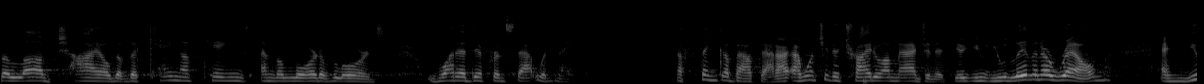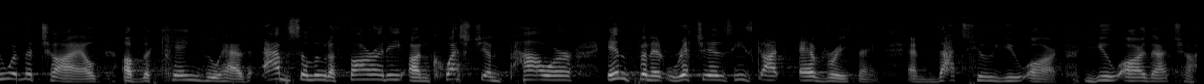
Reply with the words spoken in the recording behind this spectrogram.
beloved child of the King of Kings and the Lord of Lords, what a difference that would make. Now, think about that. I, I want you to try to imagine it. You, you, you live in a realm and you are the child of the king who has absolute authority, unquestioned power, infinite riches. He's got everything. And that's who you are. You are that child.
